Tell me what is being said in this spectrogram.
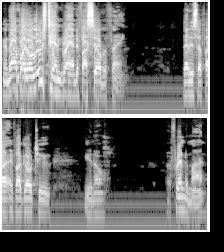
And now I'm probably going to lose 10 grand if I sell the thing. That is, if I if I go to, you know, a friend of mine,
